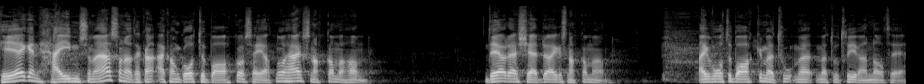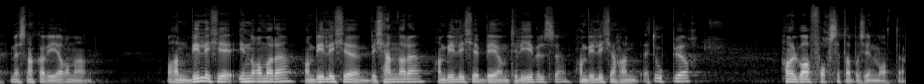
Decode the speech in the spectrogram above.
Har jeg en heim som er sånn at jeg kan, jeg kan gå tilbake og si at nå har jeg snakka med han? Det og det skjedde, og jeg har snakka med han. Jeg har vært tilbake med to-tre to, venner til. Vi snakka videre med han. Og Han vil ikke innrømme det, han vil ikke bekjenne det, han vil ikke be om tilgivelse. Han vil ikke ha et oppgjør. Han vil bare fortsette på sin måte.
